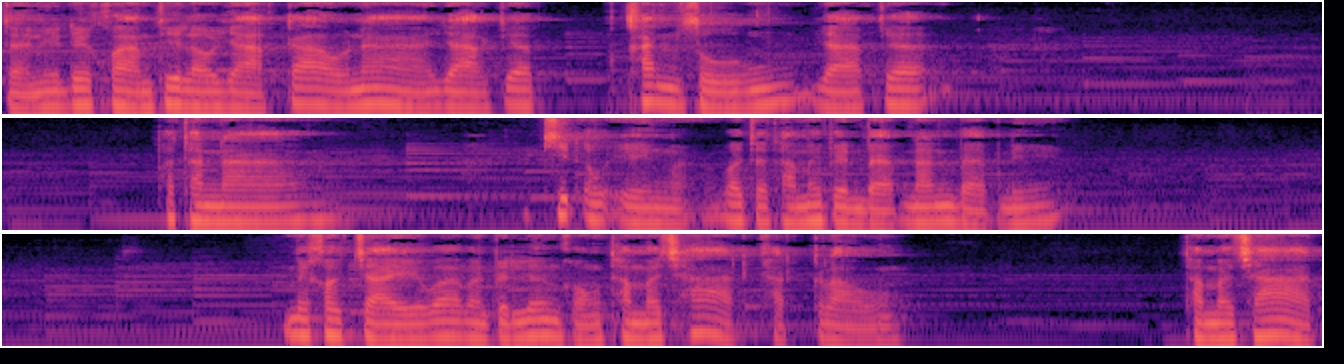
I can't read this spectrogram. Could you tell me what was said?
แต่นี่ด้วยความที่เราอยากก้าวหน้า อยากจะขั้นสูง อยากจะ พัฒนา คิดเอาเองว่าจะทำให้เป็นแบบนั้นแบบนี้ ไม่เข้าใจว่ามันเป็นเรื่องของธรรมชาติขัดเกลาธรรมชาติ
